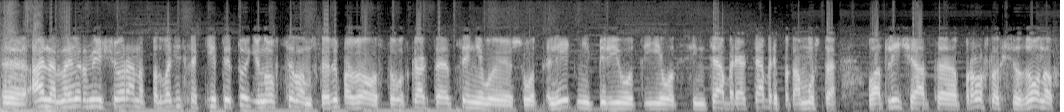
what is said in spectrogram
Э, Айнер, наверное, еще рано подводить какие-то итоги, но в целом скажи, пожалуйста, вот как ты оцениваешь вот летний период и вот сентябрь-октябрь, потому что в отличие от э, прошлых сезонов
